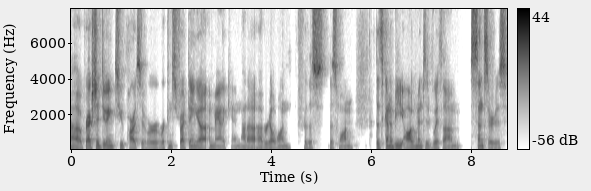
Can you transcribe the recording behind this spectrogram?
Uh, we're actually doing two parts of it. We're, we're constructing a, a mannequin, not a, a, real one for this, this one, that's going to be augmented with um, sensors.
